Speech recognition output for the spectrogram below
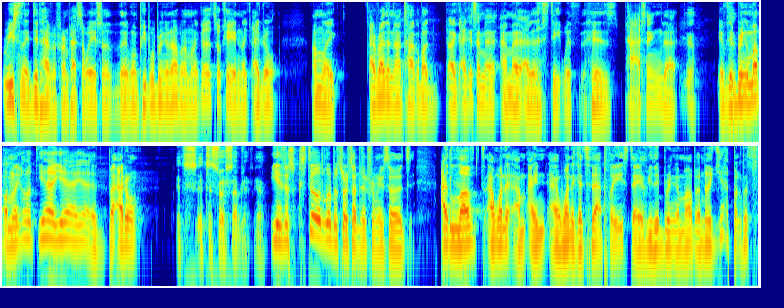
recently I did have a friend pass away, so that when people bring it up, I'm like, oh, it's okay, and like I don't, I'm like, I'd rather not talk about. Like I guess I'm at, I'm at, at a state with his passing that Yeah. If they bring him up, I'm like, oh yeah, yeah, yeah, but I don't. it's it's a sore subject. Yeah, Yeah, it's still a little bit sore subject for me. So it's. I loved. I want to. Um, I I want to get to that place that if you did bring him up, I'm like, yeah, but let's.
